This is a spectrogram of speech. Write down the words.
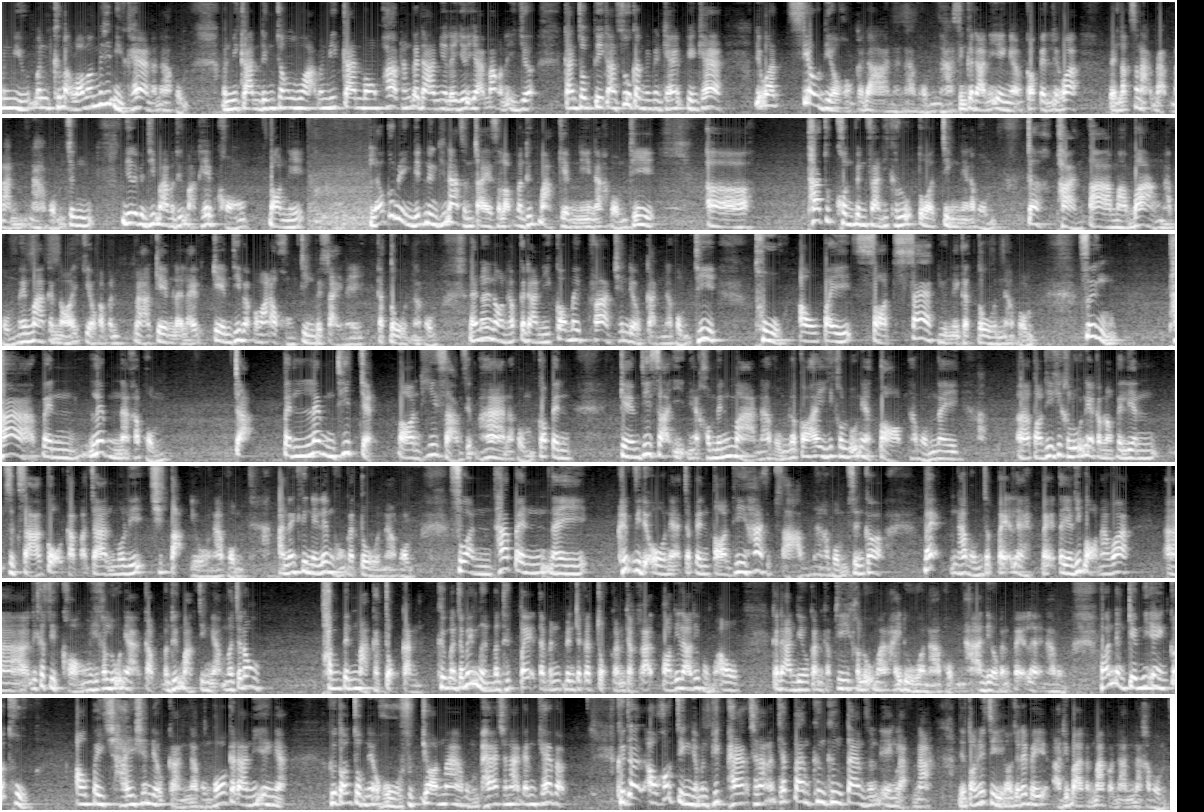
มันมีมันคือหมากล้อมมันไม่ใช่มีแค่นั้นนะครับผมมันมีการดึงจังหวะ มันมีการมองภาพทั้งกระดานมีอะไรเยอะแยะมากกว่านั้นอีกเยอะการโจมตีการสู้กันมันเป็นแค่เพียงแค่เรียกว่าเสี้ยวเดียวของกระดานนะครับผมนะฮะซึ่งกระดานนี้เองเนี่ยก็เป็นเรียกว่าเป็นลักษณะแบบนั้นนะครับผมซึ่งนี่เลยเป็นที่มาบันทึกหมากเทพของตอนนี้ แล้วก็มีอีกนิดหนึ่งที่น่าสนใจสำหรับบันทึกหมากเกมนี้นะครับผมที่ถ้าทุกคนเป็นแฟนฮิคารุตัวจริงเนี่ยนะผมจะผ่านตามาบ้างนะครับผมไม่มากก็น้อยเกี่ยวกับปัญหาเกมหลาย ๆ เกมที่แบบประมาณเอาของจริงไปใส่ในการ์ตูนนะครับผมและแน่นอนครับกระดานนี้ก็ไม่พลาดเช่นเดียวกันนะผมที่ถูกเอาไปสอดแทรกอยู่ในการ์ตูนนะครับผม ซึ่งถ้าเป็นเล่มนะครับผมจะเป็นเล่มที่ 7 ตอนที่ 35 นะผมก็เป็นเกมที่ซาอิเนี่ยคอมเมนต์หมาดนะผมแล้วก็ให้ฮิคารุเนี่ยตอบนะผมในอตอนที่ฮิคารุเนี่ยกำลังไปเรียนศึกษาโกะกับอาจารย์โมริชิตะอยู่นะผม อันนั้นคือในเล่มของการ์ตูนนะผม ส่วนถ้าเป็นในคลิปวิดีโอเนี่ยจะเป็นตอนที่ 53 นะครับผม ซึ่งก็เป๊ะนะครับผมจะเป๊ะเลยเป๊ะแต่อย่างที่บอกนะว่าลิขสิทธิ์ของฮิคารุเนี่ยกับบันทึกหมากจริงเนี่ยมันจะต้อง ทำเป็นหมากกระจกกัน คือมันจะไม่เหมือนบันทึกเป๊ะแต่มันเป็นจะกระจกกันจากตอนที่แล้วที่ผมเอากระดานเดียวกันกับที่คารุมาให้ดูนะครับผมนะอันเดียวกันเป๊ะเลยนะครับผม เพราะฉะนั้นอย่างเกมนี้เองก็ถูกเอาไปใช้เช่นเดียวกันนะผมเพราะว่ากระดานนี้เองเนี่ยคือตอนจบเนี่ยโอ้โหสุดยอดมากผมแพ้ชนะกันแค่แบบ คือถ้าเอาเข้าจริงเนี่ยมันพลิกแพ้ชนะแค่แต้มครึ่งครึ่งแต้มนั้นเองแหละนะเดี๋ยวตอนที่สี่เราจะได้ไปอธิบายกันมากกว่านั้นนะครับผม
